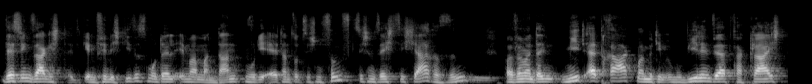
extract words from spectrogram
deswegen sage ich, empfehle ich dieses Modell immer Mandanten, wo die Eltern so zwischen 50 und 60 Jahre sind. Weil wenn man den Mietertrag mal mit dem Immobilienwert vergleicht,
